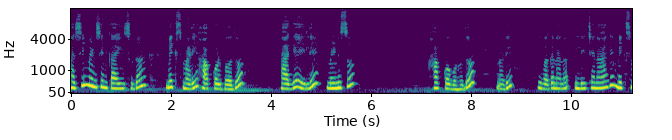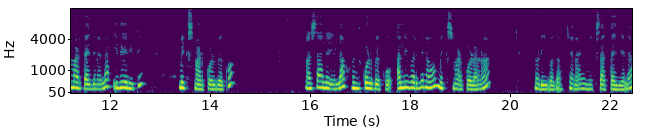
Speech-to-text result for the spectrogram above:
ಹಸಿ ಮೆಣಸಿನಕಾಯಿ ಸುಧಾ ಮಿಕ್ಸ್ ಮಾಡಿ ಹಾಕ್ಕೊಳ್ಬೋದು. ಹಾಗೆ ಇಲ್ಲಿ ಮೆಣಸು ಹಾಕ್ಕೋಬಹುದು. ನೋಡಿ, ಇವಾಗ ನಾನು ಇಲ್ಲಿ ಚೆನ್ನಾಗಿ ಮಿಕ್ಸ್ ಮಾಡ್ತಾ ಇದ್ದೀನಲ್ಲ, ಇದೇ ರೀತಿ ಮಿಕ್ಸ್ ಮಾಡ್ಕೊಳ್ಬೇಕು. ಮಸಾಲೆ ಎಲ್ಲ ಹೊಂದ್ಕೊಳ್ಬೇಕು. ಅಲ್ಲಿವರೆಗೆ ನಾವು ಮಿಕ್ಸ್ ಮಾಡ್ಕೊಳ್ಳೋಣ. ನೋಡಿ, ಇವಾಗ ಚೆನ್ನಾಗಿ ಮಿಕ್ಸ್ ಆಗ್ತಾ ಇದೆಯಲ್ಲ?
